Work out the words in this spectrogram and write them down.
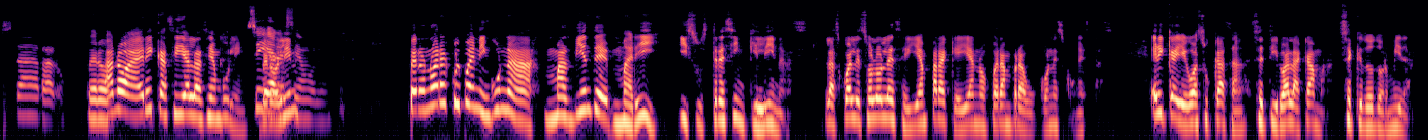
está raro. Pero Ah, no, a Erika sí ya le hacían bullying. sí, pero ya Lin- decían, bueno. pero no era culpa de ninguna, más bien de Marie y sus tres inquilinas, las cuales solo le seguían para que ella no fueran bravucones con estas. Erika llegó a su casa, se tiró a la cama, se quedó dormida.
